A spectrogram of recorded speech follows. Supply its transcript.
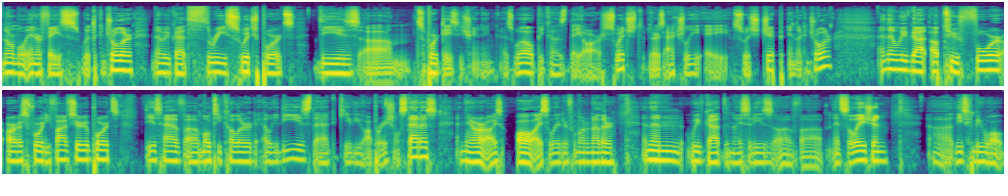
normal interface with the controller. And then we've got three switch ports. These um, support daisy chaining as well because they are switched. There's actually a switch chip in the controller. And then we've got up to four RS-485 serial ports. These have uh, multicolored LEDs that give you operational status, and they are is all isolated from one another. And then we've got the niceties of uh, installation. Uh, these can be wall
